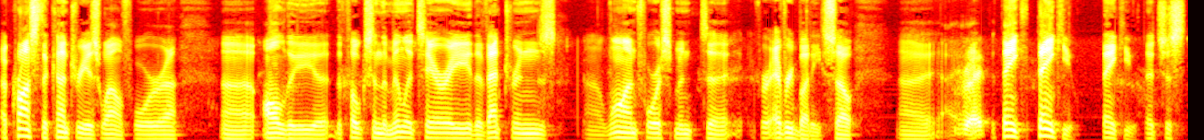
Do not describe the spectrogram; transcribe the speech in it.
across the country as well for all the uh, the folks in the military, the veterans, law enforcement, for everybody. So, right. thank thank you, thank you. That's just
